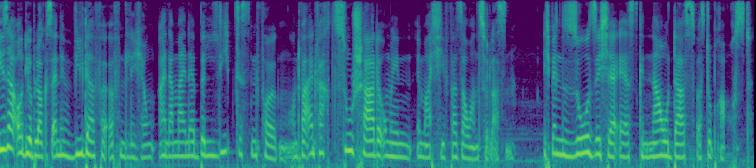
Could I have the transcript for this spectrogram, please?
Dieser Audioblog ist eine Wiederveröffentlichung einer meiner beliebtesten Folgen und war einfach zu schade, um ihn im Archiv versauern zu lassen. Ich bin so sicher, er ist genau das, was du brauchst.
